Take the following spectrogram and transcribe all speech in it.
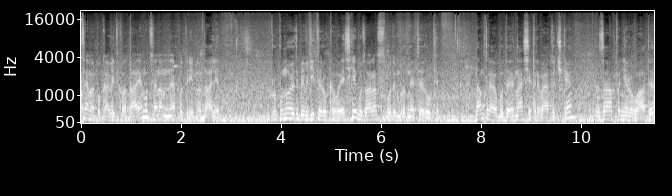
Це ми поки відкладаємо, це нам не потрібно. Далі. Пропоную тобі вдіти рукавички, бо зараз будемо бруднити руки. Нам треба буде наші креветочки запанірувати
